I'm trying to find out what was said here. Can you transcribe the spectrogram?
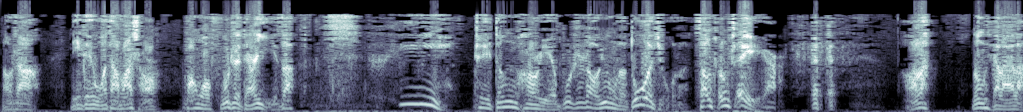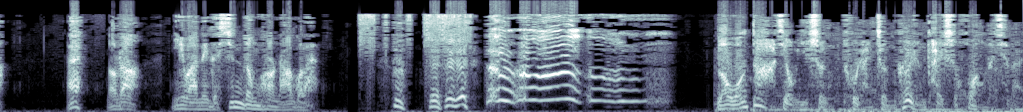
老张，你给我搭把手，帮我扶着点椅子。嘿，这灯泡也不知道用了多久了，脏成这样。好了，弄下来了。哎，老张，你把那个新灯泡拿过来。老王大叫一声，突然整个人开始晃了起来，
